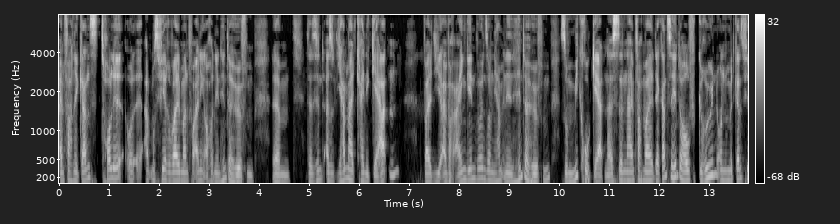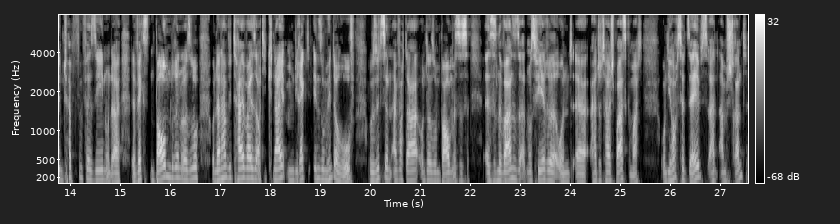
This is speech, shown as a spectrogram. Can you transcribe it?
einfach eine ganz tolle äh, Atmosphäre, weil man vor allen Dingen auch in den Hinterhöfen, ähm, da sind, also die haben halt keine Gärten, weil die einfach eingehen würden, sondern die haben in den Hinterhöfen so Mikrogärten. Da ist dann einfach mal der ganze Hinterhof grün und mit ganz vielen Töpfen versehen und da, da wächst ein Baum drin oder so. Und dann haben sie teilweise auch die Kneipen direkt in so einem Hinterhof und du sitzt dann einfach da unter so einem Baum. Es ist, es ist eine Wahnsinnsatmosphäre und äh, hat total Spaß gemacht. Und die Hochzeit selbst hat am Strand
